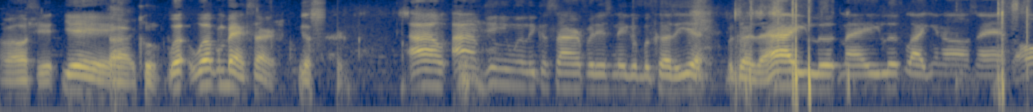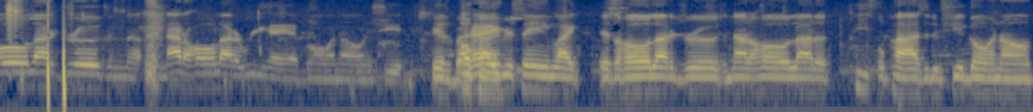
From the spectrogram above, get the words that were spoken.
oh shit, yeah. All right, cool. Wel- welcome back, sir. Yes. sir. I'm I'm genuinely concerned for this nigga because of yeah, because of how he looked, man. He looked like you know what I'm saying. It's a whole lot of drugs and, uh, not a whole lot of rehab going on and shit. His Okay. behavior seemed like it's a whole lot of drugs and not a whole lot of peaceful, positive shit going on.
